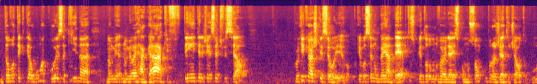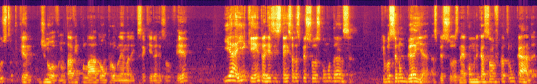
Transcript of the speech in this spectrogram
então vou ter que ter alguma coisa aqui na, no, meu, no meu RH que tenha inteligência artificial. Por que, que eu acho que esse é o erro? Porque você não ganha adeptos, porque todo mundo vai olhar isso como só um projeto de alto custo, porque, de novo, não está vinculado a um problema ali que você queira resolver. E é aí que entra a resistência das pessoas com mudança, porque você não ganha as pessoas, né? A comunicação fica truncada.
